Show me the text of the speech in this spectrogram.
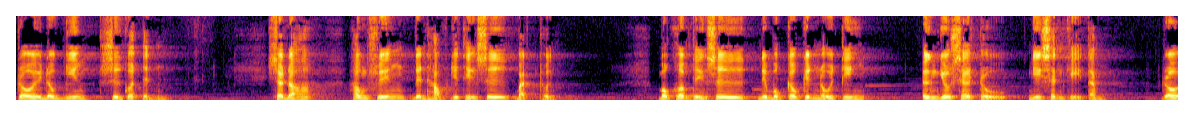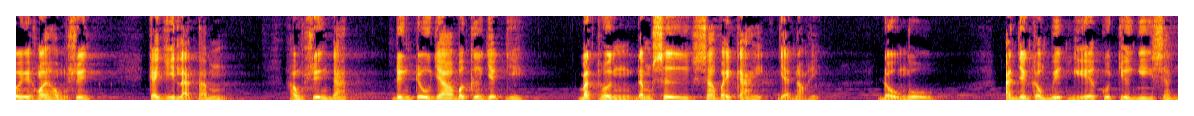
rồi đột nhiên sư có tỉnh. Sau đó, Hồng Xuyên đến học với thiền sư Bạch Thuần. Một hôm thiền sư đi một câu kinh nổi tiếng, ưng vô sở trụ, nhi sanh kỳ tâm. Rồi hỏi Hồng Xuyên, cái gì là tâm? Hồng Xuyên đáp, đừng trụ vào bất cứ vật gì. Bạch Thuần đấm sư sáu bảy cái và nói, đồ ngu, anh vẫn không biết nghĩa của chữ nhi sanh.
